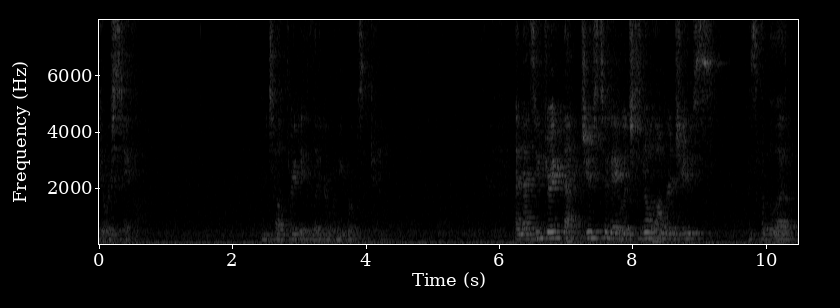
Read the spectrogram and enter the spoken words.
They were stale. Until three days later when he rose again. And as you drink that juice today, which is no longer juice, it's the blood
